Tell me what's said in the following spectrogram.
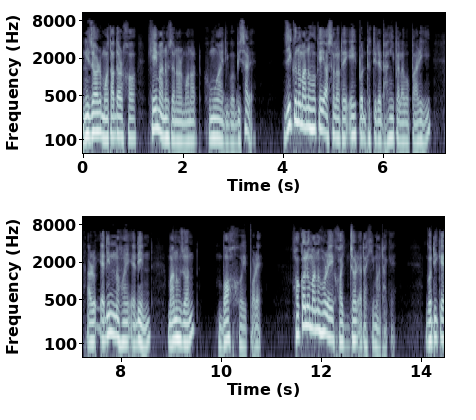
নিজৰ মতাদৰ্শ সেই মানুহজনৰ মনত সুমুৱাই দিব বিচাৰে। যিকোনো মানুহকেই আচলতে এই পদ্ধতিৰে ভাঙি পেলাব পাৰি আৰু এদিন নহয় এদিন মানুহজন বশ হৈ পৰে। সকলো মানুহৰ এই সহ্যৰ এটা সীমা থাকে। গতিকে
